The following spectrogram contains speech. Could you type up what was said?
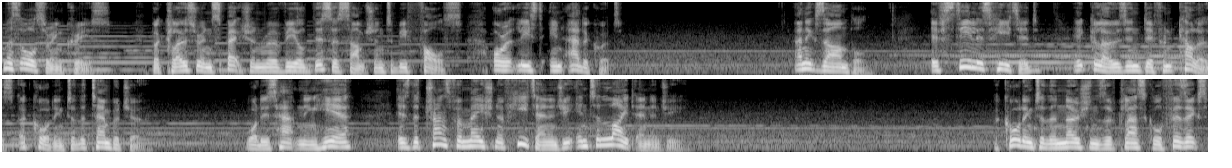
must also increase. But closer inspection revealed this assumption to be false, or at least inadequate. An example. If steel is heated, it glows in different colors according to the temperature. What is happening here is the transformation of heat energy into light energy. According to the notions of classical physics,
